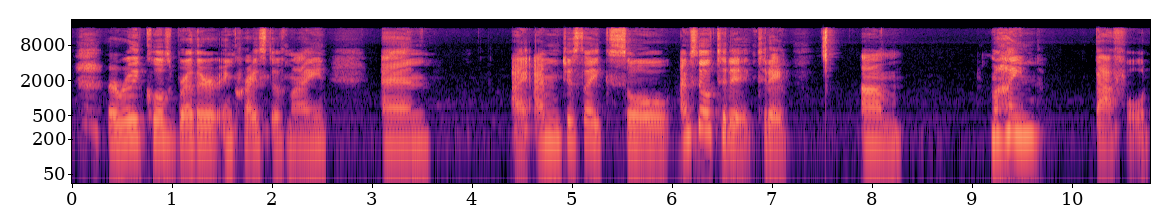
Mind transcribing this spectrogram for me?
a really close brother in Christ of mine, and I, I'm just like so. I'm still today today, um, mind baffled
